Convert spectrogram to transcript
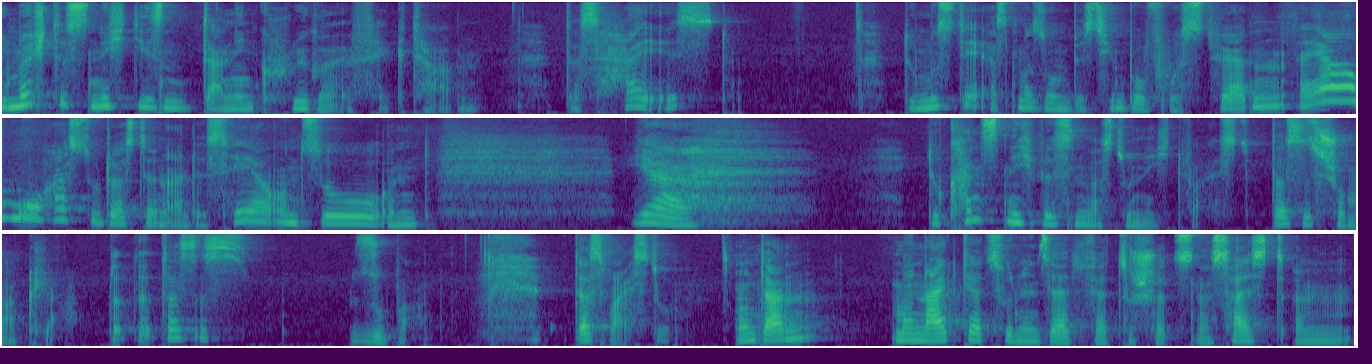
Du möchtest nicht diesen Dunning-Krüger-Effekt haben. Das heißt, du musst dir erstmal so ein bisschen bewusst werden, naja, wo hast du das denn alles her und so. Und ja, du kannst nicht wissen, was du nicht weißt. Das ist schon mal klar. Das ist super. Das weißt du. Und dann, man neigt ja zu, den Selbstwert zu schützen. Das heißt, ähm,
